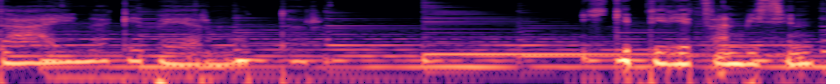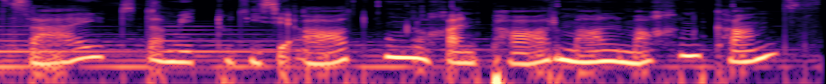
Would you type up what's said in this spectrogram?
deiner Gebärmutter. Ich gebe dir jetzt ein bisschen Zeit, damit du diese Atmung noch ein paar Mal machen kannst.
